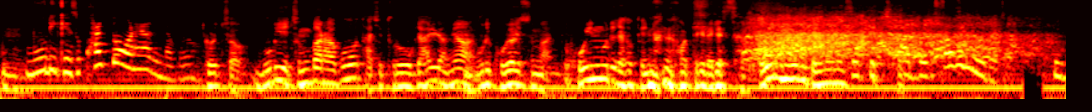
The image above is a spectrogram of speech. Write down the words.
그- 음, 물이 계속 활동을 해야 된다고요. 그렇죠. 물이 증발하고 다시 들어오게 하려면 물이 고여 있으면 안 돼. 고인 물이 계속 되면 어떻게 되겠어요? 고인 물이 되면 썩겠죠. 아, 내가 썩은 물이 되죠. 흙,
